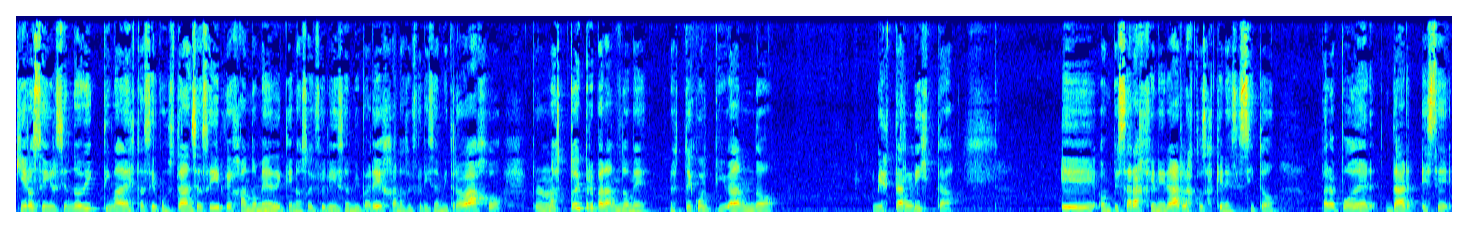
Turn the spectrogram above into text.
quiero seguir siendo víctima de estas circunstancias, seguir quejándome de que no soy feliz en mi pareja, no soy feliz en mi trabajo, pero no estoy preparándome no estoy cultivando mi estar lista eh, o empezar a generar las cosas que necesito para poder dar ese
